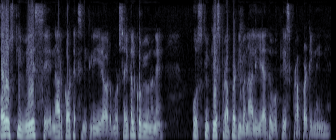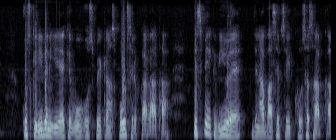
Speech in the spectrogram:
और उसकी वेस्ट से नारकोटिक्स निकली है और मोटरसाइकिल को भी उन्होंने उसकी केस प्रॉपर्टी बना लिया है तो वो केस प्रॉपर्टी नहीं है। उसकी रीज़न ये है कि वो उस पर ट्रांसपोर्ट सिर्फ़ कर रहा था इस पर एक व्यू है, जनाब आसिफ सईद खोसा साहब का,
